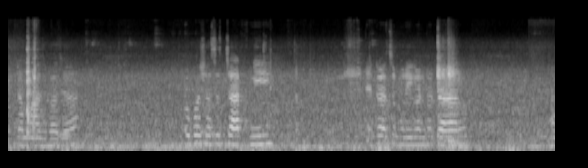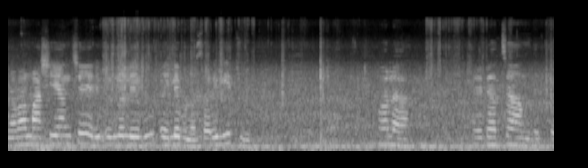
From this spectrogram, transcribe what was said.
একটা মাছ ভাজা। ওপাশে আছে চাটনি, এটা আছে মুড়িঘণ্ট ডাল। আর আমার মাসি আনছে এগুলো লেবু, এই লেবু না সরি লিচু। কলা, এটা হচ্ছে আম দেখতে।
